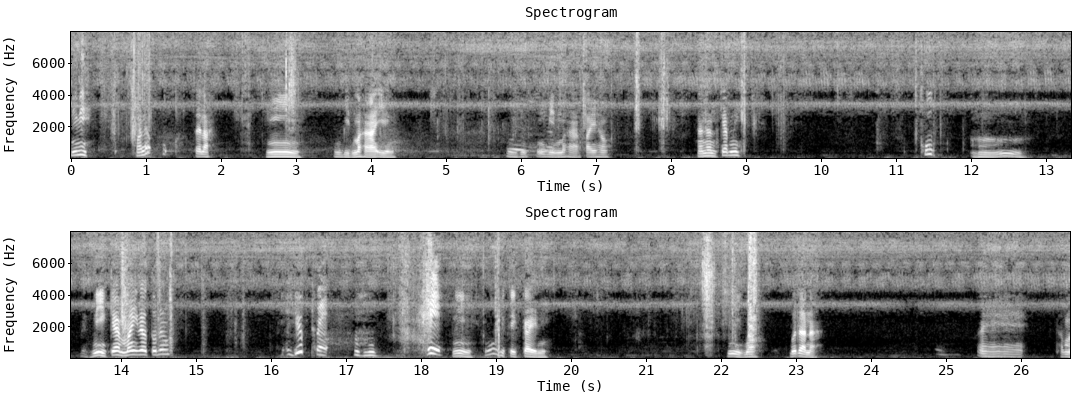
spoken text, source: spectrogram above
นี่นี่มาแล้วใส่ละนี่มันบินมาหาเองอืมมันบินมาหาไฟเฮานั่นนั่นแก้มนี่คุบอืมนี่แก้มมาอีกแล้วตัวหนึงยึบแปะเฮ้ นี่โอ้ยใกล้ๆนี่นี่อีกบ่เบิดอะนะเอ๊ะทำไม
